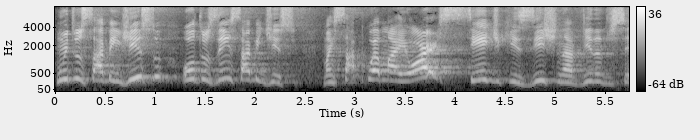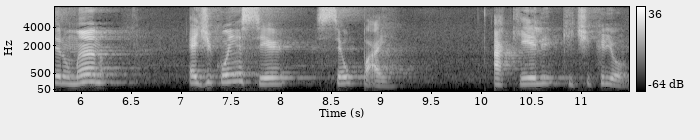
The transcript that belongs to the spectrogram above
Muitos sabem disso, outros nem sabem disso. Mas sabe qual é a maior sede que existe na vida do ser humano? É de conhecer seu Pai, aquele que te criou.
